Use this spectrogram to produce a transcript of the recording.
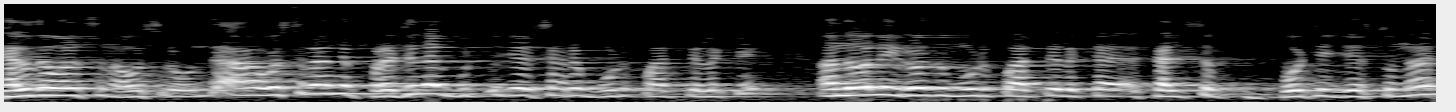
కలదవలసిన అవసరం ఉంది. ఆ అవసరాన్ని ప్రజలే గుర్తు చేశారు మూడు పార్టీలకి. అందువల్ల ఈరోజు మూడు పార్టీలు క- కలిసి పోటీ చేస్తున్నా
